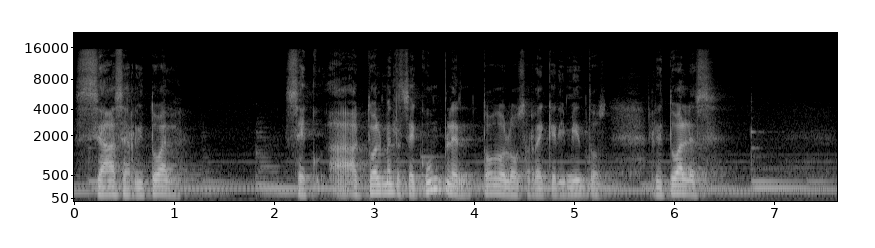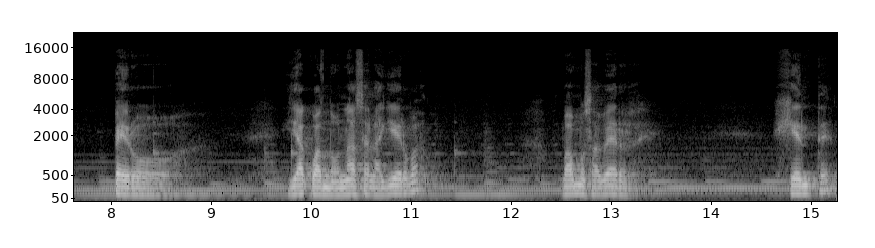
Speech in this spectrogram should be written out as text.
se hace ritual actualmente se cumplen todos los requerimientos rituales, pero ya cuando nace la hierba, vamos a ver gente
